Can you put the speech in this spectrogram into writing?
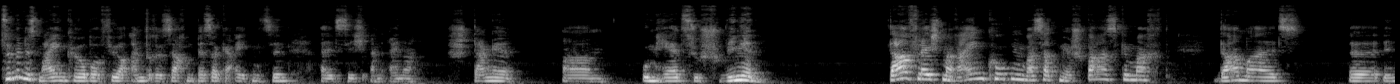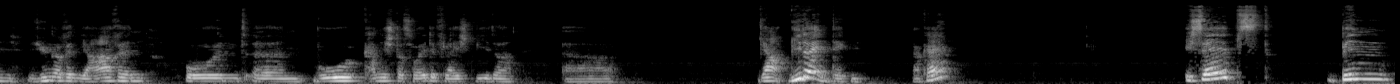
zumindest mein Körper für andere Sachen besser geeignet sind, als sich an einer Stange ähm, umher zu schwingen. Da vielleicht mal reingucken, was hat mir Spaß gemacht damals äh, in jüngeren Jahren und ähm, wo kann ich das heute vielleicht wieder äh, ja wiederentdecken. Okay? Ich selbst bin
